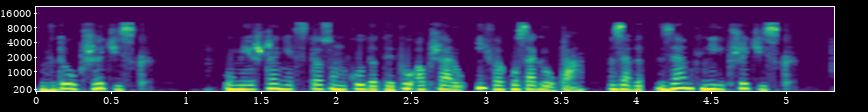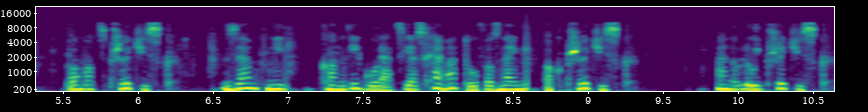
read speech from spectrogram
W dół przycisk. Umieszczenie w stosunku do typu obszaru i fokusa grupa. Zaw- zamknij przycisk. Pomoc przycisk. Zamknij. Konfiguracja schematów oznajmień. Ok przycisk. Anuluj przycisk.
